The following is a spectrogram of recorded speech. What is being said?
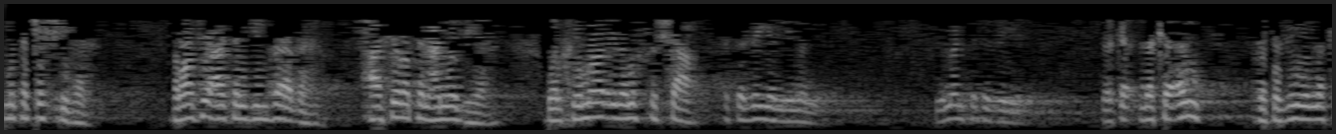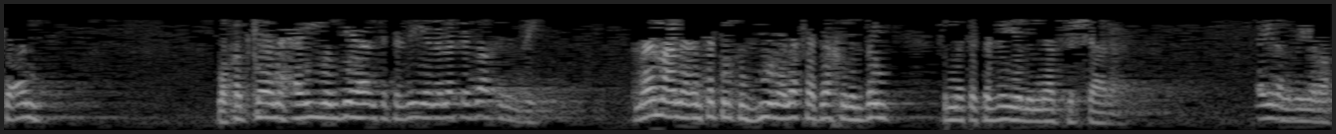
متكشفة رافعة جلبابها حاسرة عن وجهها والخمار إلى نصف الشعر تتزين لمن؟ لمن تتزين؟ لك, لك أنت تتزين لك أنت وقد كان حريا بها أن تتزين لك داخل البيت. ما معنى أن تترك الزينة لك داخل البيت ثم تتزين للناس في الشارع؟ أين الغيرة؟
